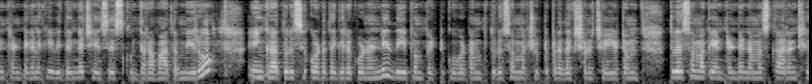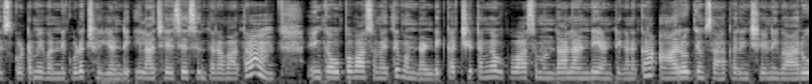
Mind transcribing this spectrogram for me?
ఏంటంటే కనుక ఈ విధంగా చేసేసుకున్న తర్వాత మీరు ఇంకా తులసి కోట దగ్గర కూడా దీపం పెట్టుకోవటం తులసమ్మ చుట్టూ ప్రదక్షిణ చేయటం తులసమ్మకి ఏంటంటే నమస్కారం చేసుకోవటం ఇవన్నీ కూడా చేయండి ఇలా చేసేసిన తర్వాత ఇంకా ఉపవాసం అయితే ఉండండి. ఖచ్చితంగా ఉపవాసం ఉండాలండి అంటే కనుక ఆరోగ్యం సహకరించని వారు.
